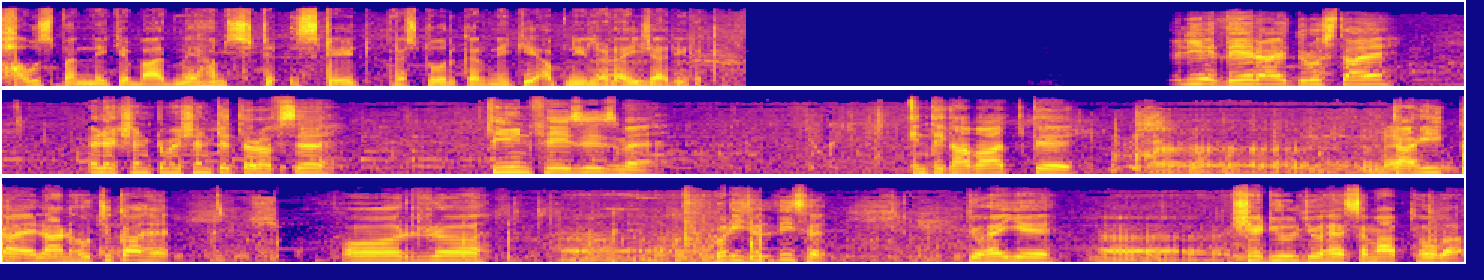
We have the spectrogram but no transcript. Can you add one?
हाउस बनने के बाद में हम स्टेट रेस्टोर करने की अपनी लड़ाई जारी रखें। चलिए, देर आए, दुरुस्त आए। इलेक्शन कमीशन के तरफ़ से तीन फेजेस में इंतबात के तारीख का ऐलान हो चुका है और बड़ी जल्दी से जो है ये शेड्यूल जो है समाप्त होगा।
